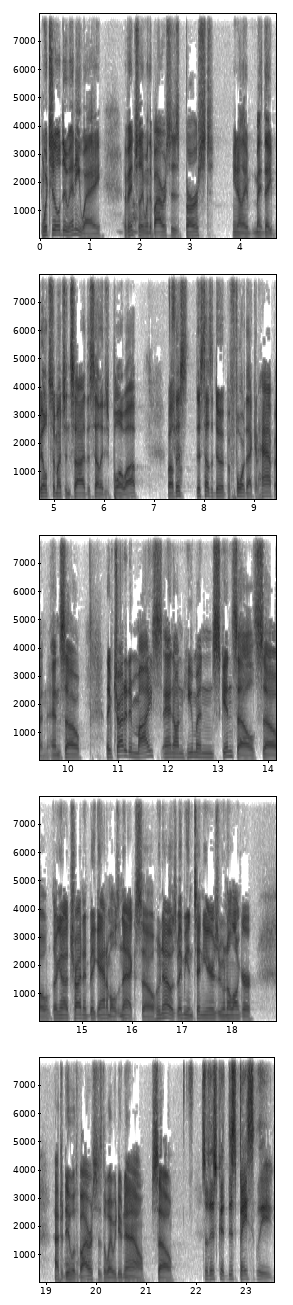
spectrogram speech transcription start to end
which it'll do anyway. Eventually, when the viruses burst, you know they they build so much inside the cell they just blow up. Well, this this tells it to do it before that can happen, and so they've tried it in mice and on human skin cells. So they're going to try it in big animals next. So who knows? Maybe in ten years we will no longer have to deal with viruses the way we do now. So So this could this basically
